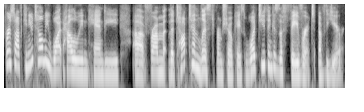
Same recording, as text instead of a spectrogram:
first off, can you tell me what Halloween candy uh, from the top 10 list from Showcase, what do you think is the favorite of the year?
